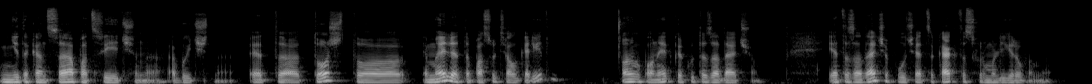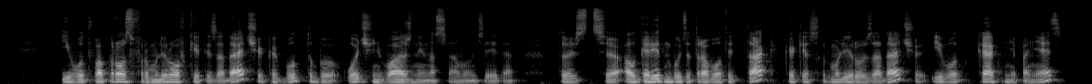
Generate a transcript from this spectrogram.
не до конца подсвечена обычно. Это то, что ML это по сути алгоритм, он выполняет какую-то задачу. Эта задача, получается, как-то сформулирована. И вот вопрос формулировки этой задачи как будто бы очень важный на самом деле. То есть э, алгоритм будет работать так, как я сформулирую задачу, и вот как мне понять,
